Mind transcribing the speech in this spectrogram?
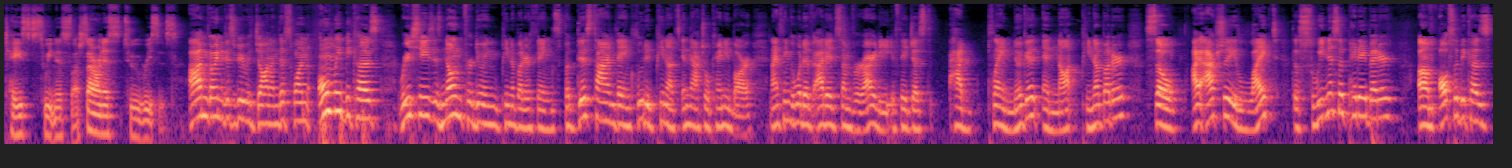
taste, sweetness slash sourness to Reese's. I'm going to disagree with John on this one only because Reese's is known for doing peanut butter things, but this time they included peanuts in the actual candy bar, and I think it would have added some variety if they just had plain nougat and not peanut butter. So I actually liked the sweetness of payday better. Um, also because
